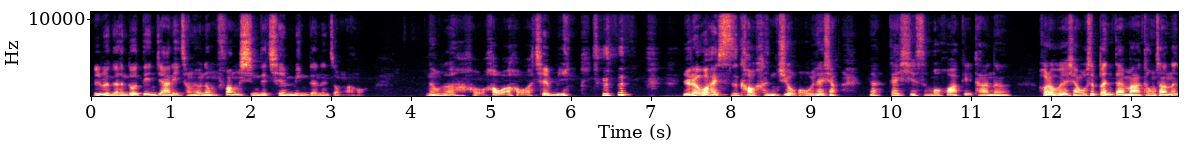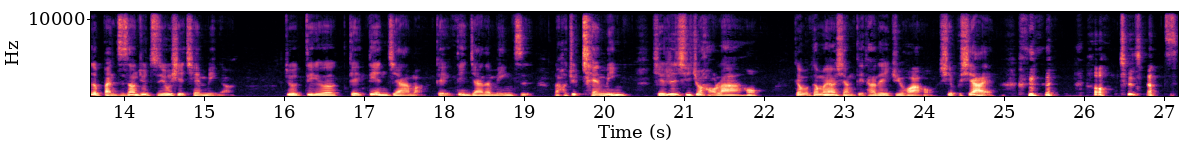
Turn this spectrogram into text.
日本的很多店家里常有那种方形的签名的那种嘛，吼。那我说好好啊，好啊，签名。原来我还思考很久，我在想，那该写什么话给他呢？后来我在想，我是笨蛋吗？通常那个板子上就只有写签名啊，就第一个给店家嘛，给店家的名字，然后就签名写日期就好啦，吼。干嘛干嘛要想给他的一句话，吼，写不下哎。好，就这样子。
